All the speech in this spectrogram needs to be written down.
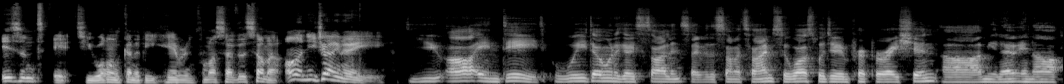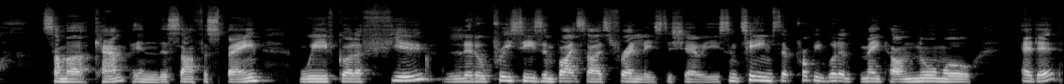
isn't it. You are going to be hearing from us over the summer, aren't you, Jamie? You are indeed. We don't want to go silence over the summertime. So whilst we're doing preparation, um, you know, in our summer camp in the south of Spain, we've got a few little preseason bite-sized friendlies to share with you. Some teams that probably wouldn't make our normal edit,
